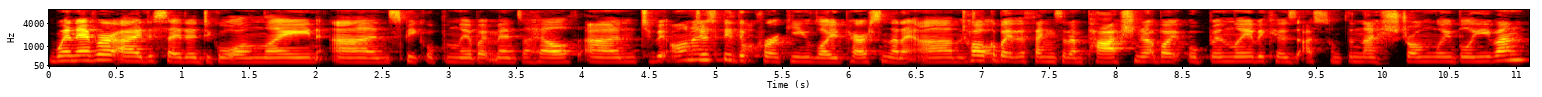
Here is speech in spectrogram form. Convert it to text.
whenever I decided to go online and speak openly about mental health and to be honest, just be the quirky, loud person that I am, talk about the things that I'm passionate about openly because that's something I strongly believe in.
